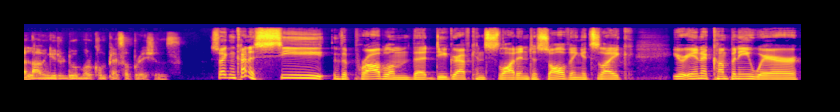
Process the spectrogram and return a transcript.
allowing you to do more complex operations. So I can kind of see the problem that dgraph can slot into solving. It's like you're in a company where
